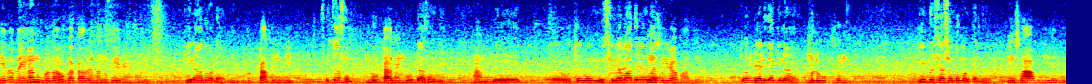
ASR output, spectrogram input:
ਇਹਦਾ ਤਾਂ ਇਹਨਾਂ ਨੂੰ ਪਤਾ ਹੋਊਗਾ ਕਾਹਦੇ ਸਾਨੂੰ ਘੇਰਿਆ ਇਹਨਾਂ ਨੇ ਕੀ ਨਾਂ ਤੁਹਾਡਾ? ਬੂਟਾ ਸਿੰਘ ਜੀ। ਸੁੱਚਾ ਸਿੰਘ? ਬੂਟਾ ਸਿੰਘ। ਬੂਟਾ ਸਿੰਘ ਜੀ। ਹਾਂਜੀ। ਤੇ ਉੱਥੇ ਨਸੀਰਾਬਾਦ ਦੇ ਰਹਿਣ ਵਾਲੇ ਨਸੀਰਾਬਾਦ ਦੇ। ਤੁਹਾਡੇ ਡੈਡੀ ਦਾ ਕੀ ਨਾਂ ਹੈ? ਮਲੂਕ ਸਿੰਘ। ਕੀ ਪ੍ਰਸ਼ਾਸਨ ਤੋਂ ਮੰਗ ਕਰਦੇ ਹੋ? ਇਨਸਾਫ ਜੀ ਹੈ ਜੀ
